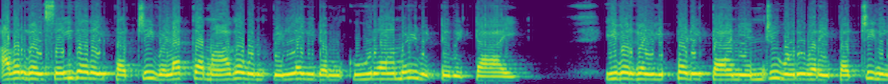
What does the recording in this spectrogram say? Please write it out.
அவர்கள் செய்ததை பற்றி விளக்கமாக உன் பிள்ளையிடம் கூறாமல் விட்டுவிட்டாய். இவர்கள் இப்படித்தான் என்று ஒருவரை பற்றி நீ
